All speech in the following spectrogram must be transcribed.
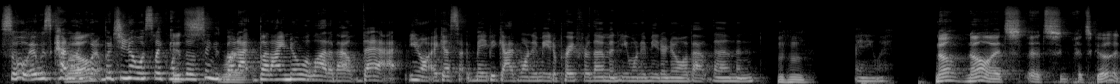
so it was kind Well, of like but you know it's like one of those it's- things but i but i know a lot about that you know i guess maybe god wanted me to pray for them and he wanted me to know about them and Mm-hmm. anyway No, no, it's it's it's good.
